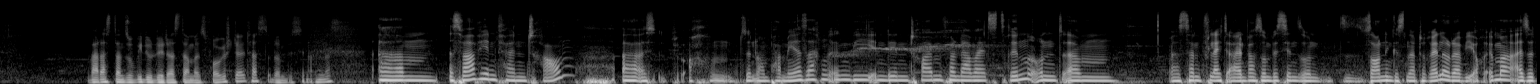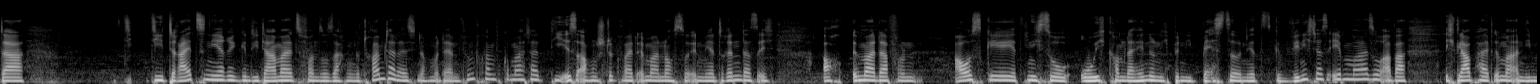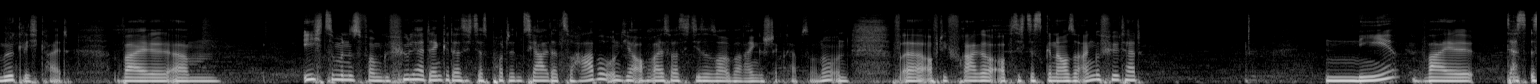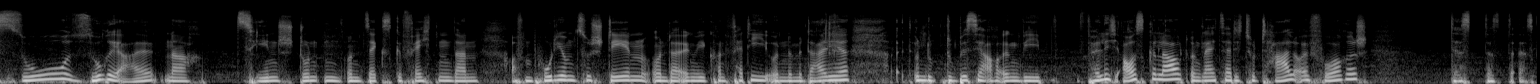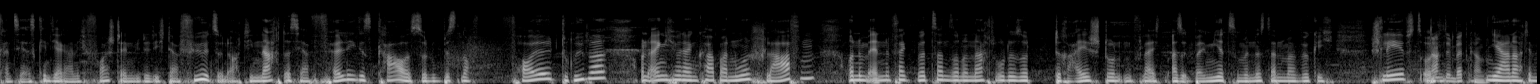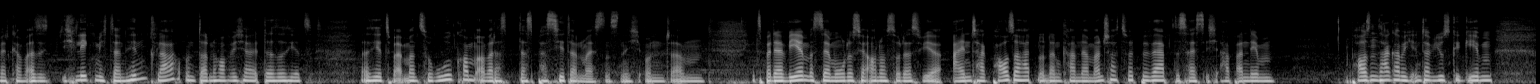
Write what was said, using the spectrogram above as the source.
war das dann so, wie du dir das damals vorgestellt hast oder ein bisschen anders? Ähm, es war auf jeden Fall ein Traum. Äh, es ach, sind noch ein paar mehr Sachen irgendwie in den Träumen von damals drin und ähm, es ist dann vielleicht einfach so ein bisschen so ein sonniges Naturell oder wie auch immer. Also da die, die 13-Jährige, die damals von so Sachen geträumt hat, als ich noch modernen Fünfkampf gemacht habe, die ist auch ein Stück weit immer noch so in mir drin, dass ich auch immer davon ausgehe, jetzt nicht so, oh, ich komme da hin und ich bin die Beste und jetzt gewinne ich das eben mal so, aber ich glaube halt immer an die Möglichkeit, weil ähm, ich zumindest vom Gefühl her denke, dass ich das Potenzial dazu habe und ja auch weiß, was ich diese Saison über reingesteckt habe. So, ne? Und äh, auf die Frage, ob sich das genauso angefühlt hat, nee, weil das ist so surreal nach zehn Stunden und sechs Gefechten dann auf dem Podium zu stehen und da irgendwie Konfetti und eine Medaille. Und du, du bist ja auch irgendwie völlig ausgelaugt und gleichzeitig total euphorisch. Das, das, das kannst du dir als Kind ja gar nicht vorstellen, wie du dich da fühlst. Und auch die Nacht ist ja völliges Chaos. So, du bist noch voll drüber und eigentlich will dein Körper nur schlafen und im Endeffekt wird es dann so eine Nacht, wo du so drei Stunden vielleicht, also bei mir zumindest, dann mal wirklich schläfst. Nach dem Wettkampf? Ja, nach dem Wettkampf. Also ich, ich lege mich dann hin, klar, und dann hoffe ich halt, dass es jetzt dass ich jetzt bald mal zur Ruhe komme, aber das, das passiert dann meistens nicht. Und ähm, jetzt bei der WM ist der Modus ja auch noch so, dass wir einen Tag Pause hatten und dann kam der Mannschaftswettbewerb. Das heißt, ich habe an dem Pausentag habe ich Interviews gegeben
